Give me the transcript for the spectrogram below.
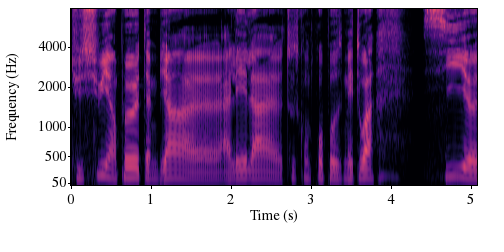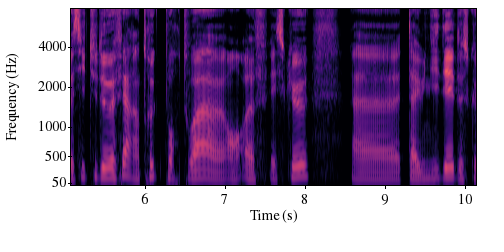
tu suis un peu, t'aimes bien aller là, tout ce qu'on te propose. Mais toi, si, si tu devais faire un truc pour toi en off, est-ce que tu as une idée de ce, que,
